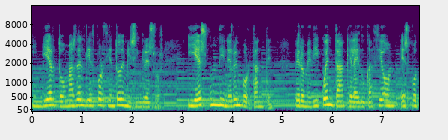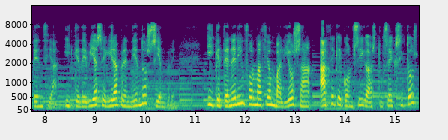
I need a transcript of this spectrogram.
invierto más del 10% de mis ingresos y es un dinero importante, pero me di cuenta que la educación es potencia y que debía seguir aprendiendo siempre y que tener información valiosa hace que consigas tus éxitos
